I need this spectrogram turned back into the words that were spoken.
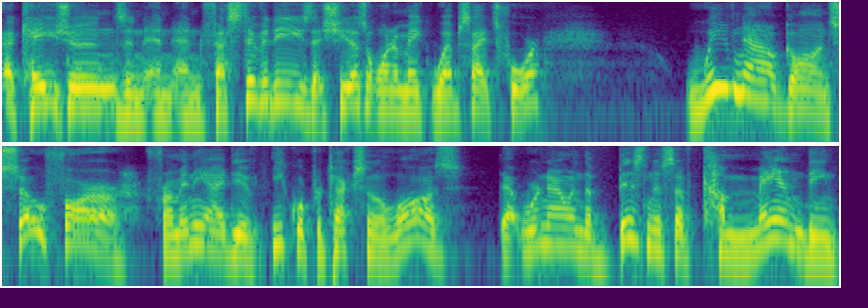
occasions and, and, and festivities that she doesn't want to make websites for. We've now gone so far from any idea of equal protection of laws that we're now in the business of commanding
